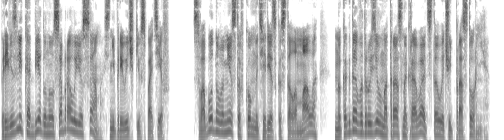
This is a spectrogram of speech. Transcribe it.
Привезли к обеду, но собрал ее сам, с непривычки вспотев. Свободного места в комнате резко стало мало, но когда водрузил матрас на кровать, стало чуть просторнее.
